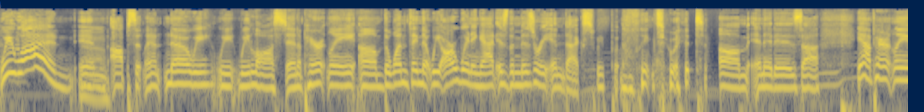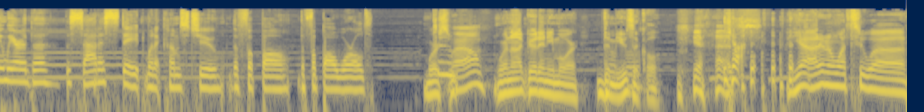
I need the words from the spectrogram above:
We won in opposite land. No, we we we lost. And apparently, um, the one thing that we are winning at is the misery index. We put a link to it, um, and it is, uh, yeah. Apparently, we are the the saddest state when it comes to the football the football world. We're, s- Well, we're not good anymore. The musical. Yes. yeah, I don't know what to uh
